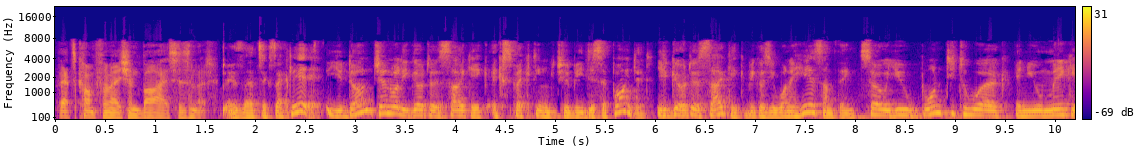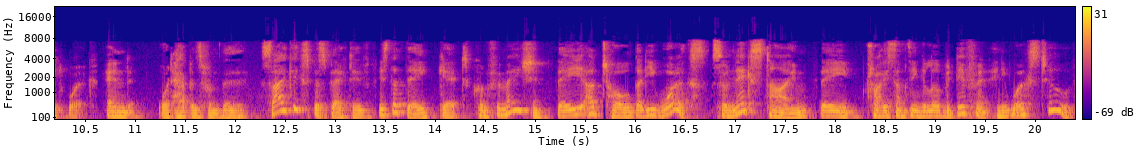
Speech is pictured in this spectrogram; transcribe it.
That's confirmation bias, isn't it? Yes, that's exactly it. You don't generally go to a psychic expecting to be disappointed. You go to a psychic because you want to hear something. So you want it to work and you make it work. And what happens from the psychic's perspective is that they get confirmation. They are told that he works. So next time they try something a little bit different and it works too.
